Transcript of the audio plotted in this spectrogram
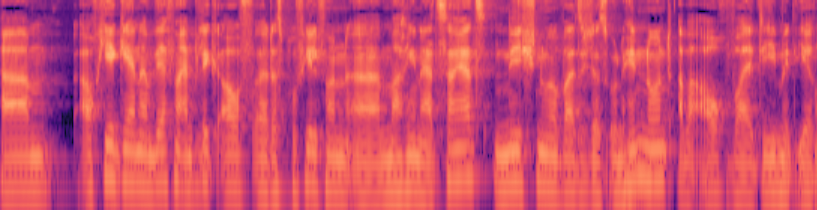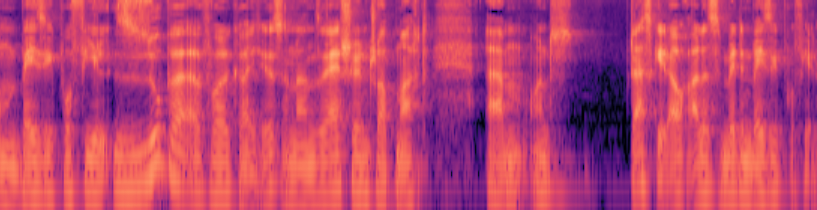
Ähm, auch hier gerne werfen wir einen Blick auf äh, das Profil von äh, Marina Zayatz. Nicht nur, weil sich das ohnehin lohnt, aber auch, weil die mit ihrem Basic-Profil super erfolgreich ist und einen sehr schönen Job macht. Ähm, und das geht auch alles mit dem Basic-Profil.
